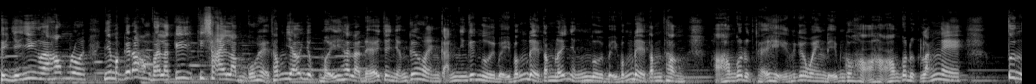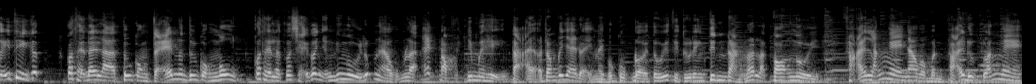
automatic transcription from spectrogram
Thì dĩ nhiên là không rồi, nhưng mà cái đó không phải là cái cái sai lầm của hệ thống giáo dục mỹ hay là để cho những cái hoàn cảnh, những cái người bị vấn đề tâm lý, những người bị vấn đề tâm thần, họ không có được thể hiện cái quan điểm của họ họ không có được lắng nghe. Tôi nghĩ thì có thể đây là tôi còn trẻ nên tôi còn ngu. Có thể là có sẽ có những cái người lúc nào cũng là ác độc. Nhưng mà hiện tại ở trong cái giai đoạn này của cuộc đời tôi thì tôi đang tin rằng đó là con người phải lắng nghe nhau và mình phải được lắng nghe.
